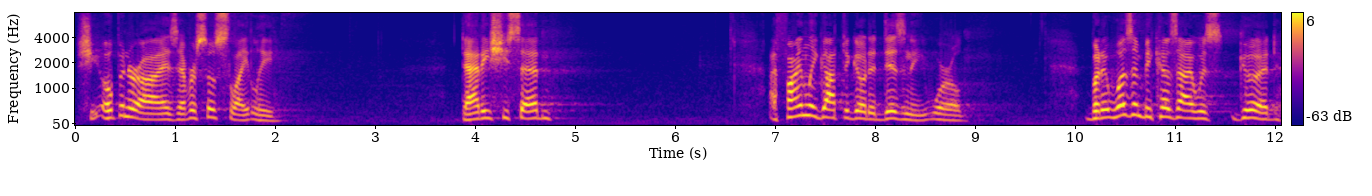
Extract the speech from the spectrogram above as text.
she opened her eyes ever so slightly. Daddy, she said, I finally got to go to Disney World. But it wasn't because I was good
